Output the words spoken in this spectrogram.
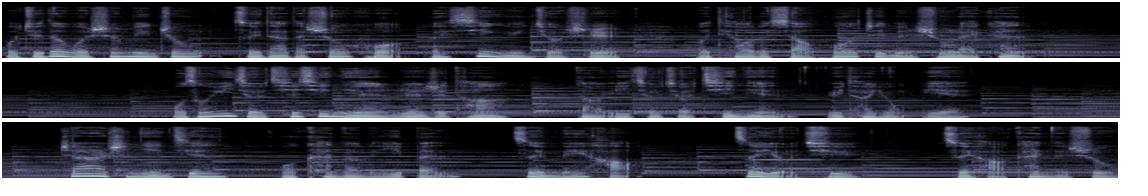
我觉得我生命中最大的收获和幸运就是我挑了《小波》这本书来看。我从1977年认识他，到1997年与他永别，这二十年间，我看到了一本最美好、最有趣、最好看的书。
